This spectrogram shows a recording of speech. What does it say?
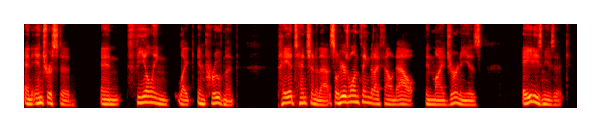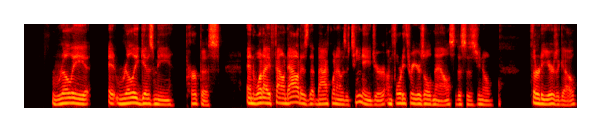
and interested and feeling like improvement pay attention to that so here's one thing that i found out in my journey is 80s music really it really gives me purpose. And what I found out is that back when I was a teenager, I'm 43 years old now. So this is, you know, 30 years ago.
